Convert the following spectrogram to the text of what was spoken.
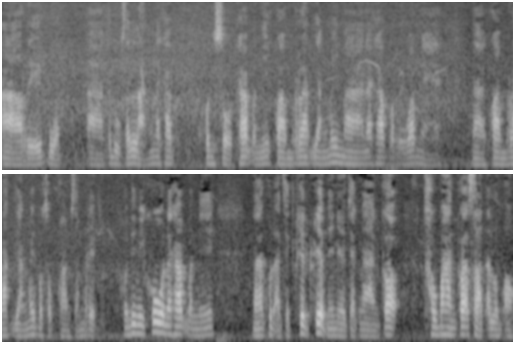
อ่าหรือปวดอ่ากระดูกสันหลังนะครับ คนโสดครับ วันนี้ความรักยังไม่มานะครับ หรือว่าแหมความรักยังไม่ประสบความสำเร็จ คนที่มีคู่นะครับ วันนี้นะคุณอาจจะเครียดเครียดๆเหนื่อยจากงาน ก็เข้าบ้านก็สลัดอารมณ์ออก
